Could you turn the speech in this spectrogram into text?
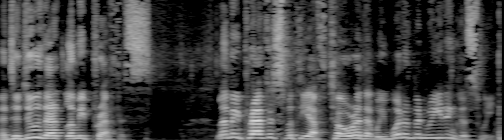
And to do that, let me preface. Let me preface with the Haftorah that we would have been reading this week.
